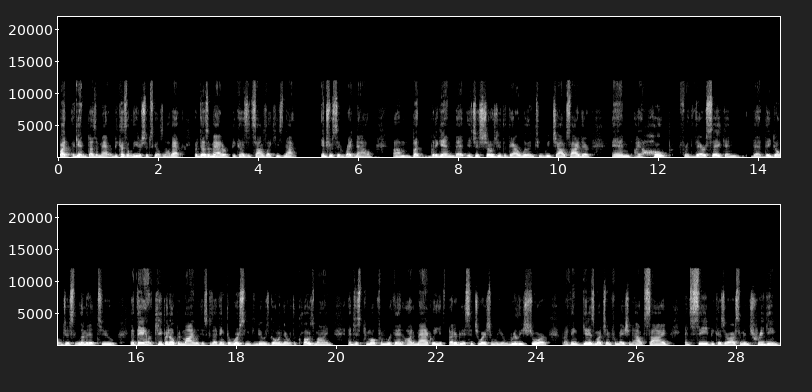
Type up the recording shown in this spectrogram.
But again, doesn't matter because of leadership skills and all that. But it doesn't matter because it sounds like he's not interested right now. Um, but but again, that it just shows you that they are willing to reach outside there. And I hope for their sake and that they don't just limit it to that they keep an open mind with this because I think the worst thing you can do is go in there with a closed mind and just promote from within automatically. It's better be a situation where you're really sure, but I think get as much information outside and see because there are some intriguing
